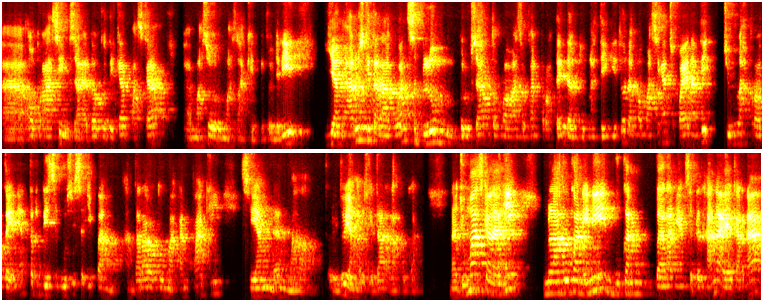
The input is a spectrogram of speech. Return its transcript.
uh, operasi misalnya atau ketika pasca masuk rumah sakit gitu. Jadi yang harus kita lakukan sebelum berusaha untuk memasukkan protein dalam jumlah tinggi itu adalah memastikan supaya nanti jumlah proteinnya terdistribusi seimbang antara waktu makan pagi, siang, dan malam. Itu yang harus kita lakukan. Nah, cuma sekali lagi melakukan ini bukan barang yang sederhana ya karena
